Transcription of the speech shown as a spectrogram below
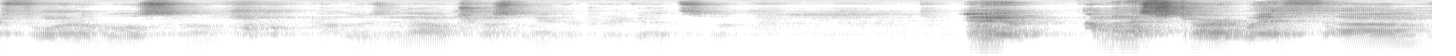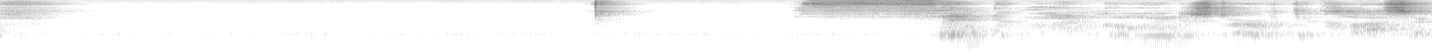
affordable. So you're not losing out. Trust me, they're pretty good. So, anyway, I'm gonna start with. Um, I think I'm going to start with the classic.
